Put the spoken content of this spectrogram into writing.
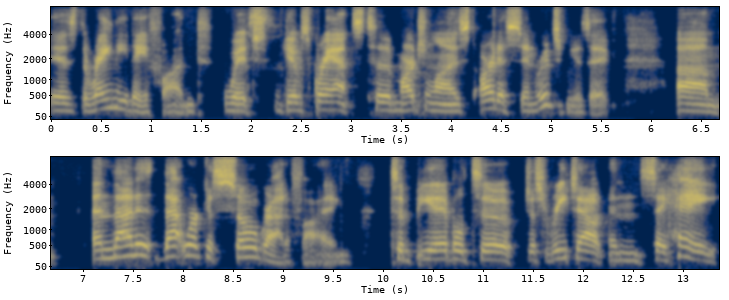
is the Rainey Day Fund, which gives grants to marginalized artists in roots music. Um, and that is that work is so gratifying to be able to just reach out and say, Hey,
